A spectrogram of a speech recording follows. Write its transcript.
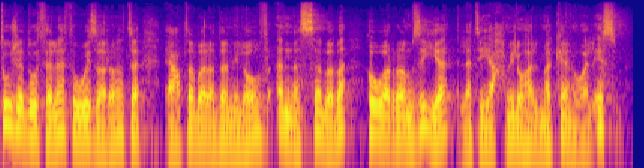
توجد ثلاث وزارات اعتبر دانيلوف أن السبب هو الرمزية التي يحملها المكان والاسم.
